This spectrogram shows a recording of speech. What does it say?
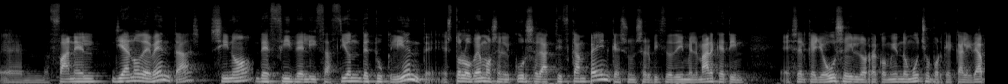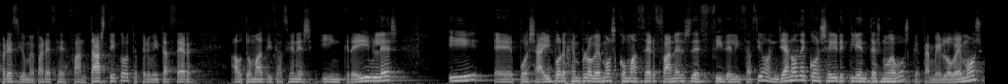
em, funnel ya no de ventas, sino de fidelización de tu cliente. Esto lo vemos en el curso de Active Campaign, que es un servicio de email marketing, es el que yo uso y lo recomiendo mucho porque calidad-precio me parece fantástico, te permite hacer automatizaciones increíbles. Y eh, pues ahí, por ejemplo, vemos cómo hacer funnels de fidelización, ya no de conseguir clientes nuevos, que también lo vemos,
